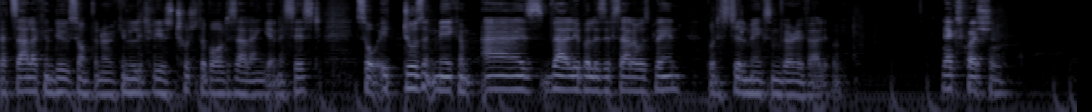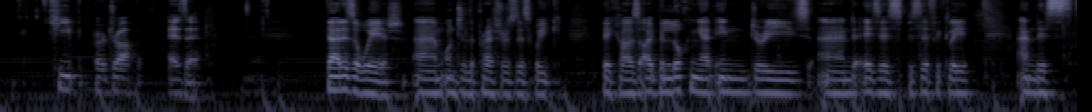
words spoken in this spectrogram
That Salah can do something, or he can literally just touch the ball to Salah and get an assist. So it doesn't make him as valuable as if Salah was playing, but it still makes him very valuable. next question: Keep or drop Eze? that is a wait um, until the pressures this week because I've been looking at injuries and Eze specifically, and this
